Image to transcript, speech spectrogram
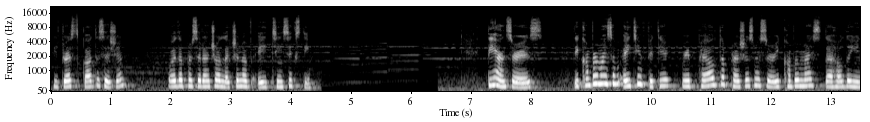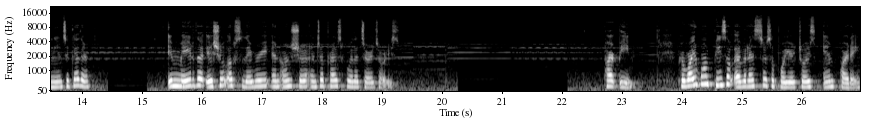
the Dred Scott decision, or the presidential election of 1860. The answer is the Compromise of 1850 repelled the Precious Missouri Compromise that held the Union together. It made the issue of slavery an unsure enterprise for the territories. Part B. Provide one piece of evidence to support your choice in Part A.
